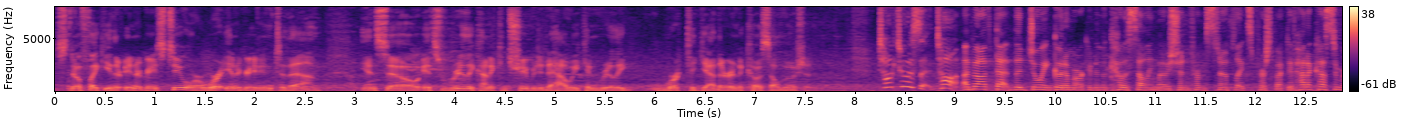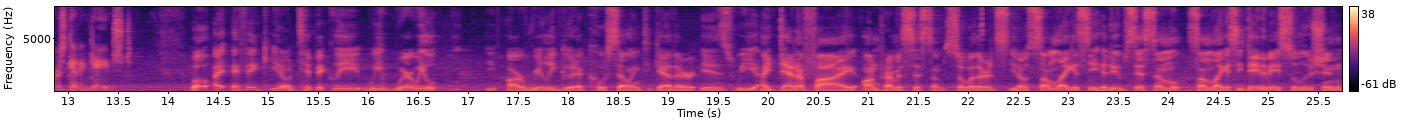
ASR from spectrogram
Snowflake either integrates to or we're integrating to them. And so it's really kind of contributed to how we can really work together in a co-sell motion. Talk to us talk about that, the joint go-to-market and the co-selling motion from Snowflake's perspective. How do customers get engaged? Well I, I think you know typically we where we are really good at co-selling together is we identify on-premise systems. So whether it's you know some legacy hadoop system some legacy database solution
